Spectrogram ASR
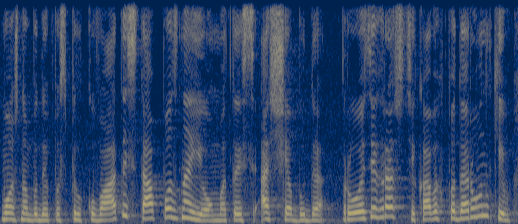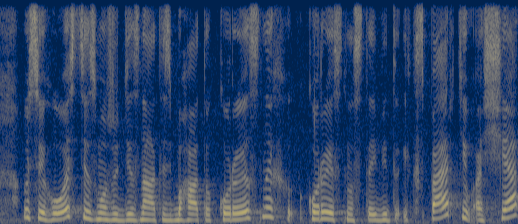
можна буде поспілкуватись та познайомитись. А ще буде розіграш цікавих подарунків. Усі гості зможуть дізнатись багато корисних корисностей від експертів. А ще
